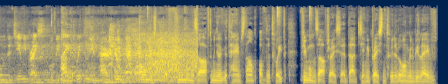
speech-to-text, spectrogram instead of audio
That Jamie Bryson will be live tweeting the entire show. almost a few moments after, when you look at the timestamp of the tweet, a few moments after I said that, Jamie Bryson tweeted, "Oh, I'm going to be live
